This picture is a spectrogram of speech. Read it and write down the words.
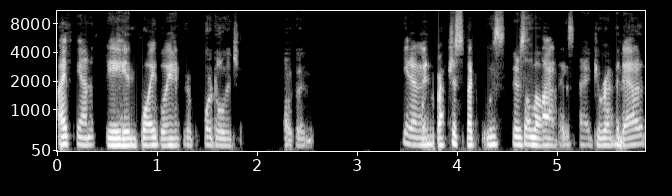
High fantasy and boy going through portal. And, you know, in retrospect, was, there's a lot of that's kind of derivative.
